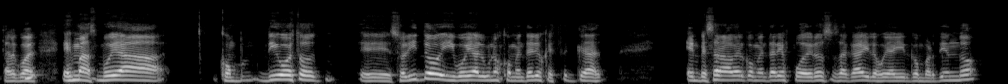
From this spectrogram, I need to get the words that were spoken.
tal cual. Es más, voy a, digo esto eh, solito y voy a algunos comentarios que, empezaron a haber comentarios poderosos acá y los voy a ir compartiendo.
